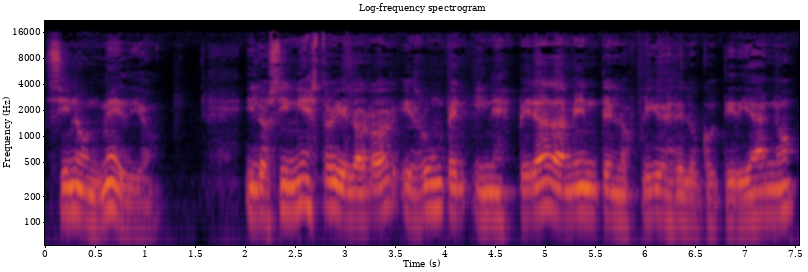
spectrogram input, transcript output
sino un medio, y lo siniestro y el horror irrumpen inesperadamente en los pliegues de lo cotidiano,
